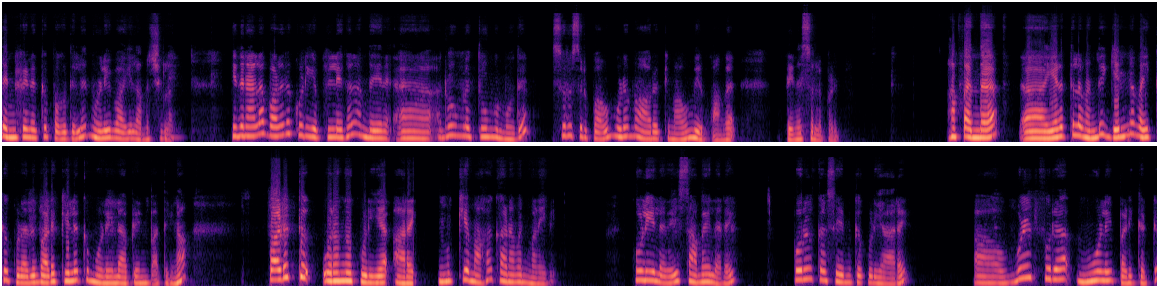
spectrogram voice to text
தென்கிழக்கு பகுதியில நுழைவாயில் அமைச்சுக்கலாம் இதனால வளரக்கூடிய பிள்ளைகள் அந்த ரூம்ல தூங்கும் போது சுறுசுறுப்பாகவும் உடம்பு ஆரோக்கியமாகவும் இருப்பாங்க அப்படின்னு சொல்லப்படுது. அப்ப அந்த இடத்துல வந்து என்ன வைக்கக்கூடாது வடகிழக்கு மூலையில அப்படின்னு பாத்தீங்கன்னா படுத்து உறங்கக்கூடிய அறை முக்கியமாக கணவன் மனைவி. குளியலறை சமையலறை பொருட்கள் சேமிக்கக்கூடிய அறை உள்புற மூளை படிக்கட்டு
